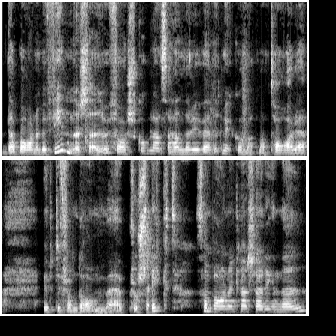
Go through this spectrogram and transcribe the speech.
där barnen befinner sig och i förskolan så handlar det väldigt mycket om att man tar det utifrån de eh, projekt som barnen kanske är inne i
